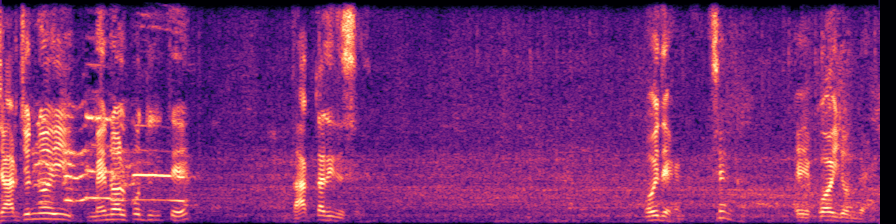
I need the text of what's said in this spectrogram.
যার জন্য এই ম্যানুয়াল পদ্ধতিতে ধাক্কা দিতেছে। ওই দেখেন। বুঝছেন এই যে কয়জন দেখেন?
